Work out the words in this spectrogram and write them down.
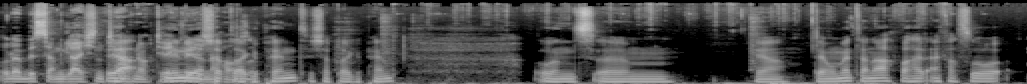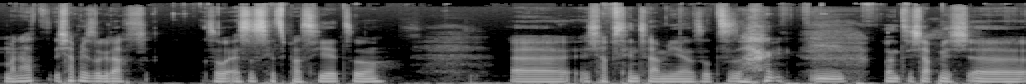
Oder bist du am gleichen Tag ja, noch direkt nee, nee, wieder ich nach habe da Hause? gepennt, ich habe da gepennt. Und ähm, ja, der Moment danach war halt einfach so, man hat, ich habe mir so gedacht, so, es ist jetzt passiert, so, äh, ich hab's hinter mir sozusagen. Mhm. Und ich habe mich äh,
